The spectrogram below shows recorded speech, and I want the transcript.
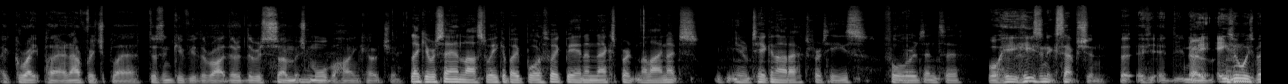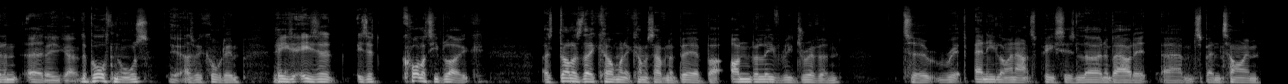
a great player, an average player, doesn't give you the right. There, there is so much more behind coaching. Like you were saying last week about Borthwick being an expert in the lineouts, you know, taking that expertise forward into. Well, he, he's an exception, but if, you know, He- he's always been uh, There you go. the Borthnors, Yeah. as we called him. He's, he's a he's a quality bloke, as dull as they come when it comes to having a beer, but unbelievably driven to rip any line out to pieces, learn about it, um, spend time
